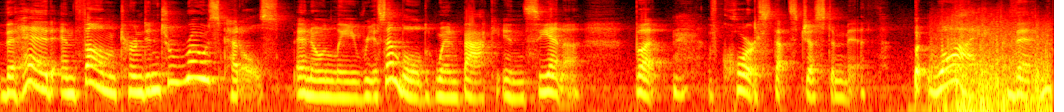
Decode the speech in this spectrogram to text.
the head and thumb turned into rose petals and only reassembled when back in Siena. But, of course, that's just a myth. But why, then,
